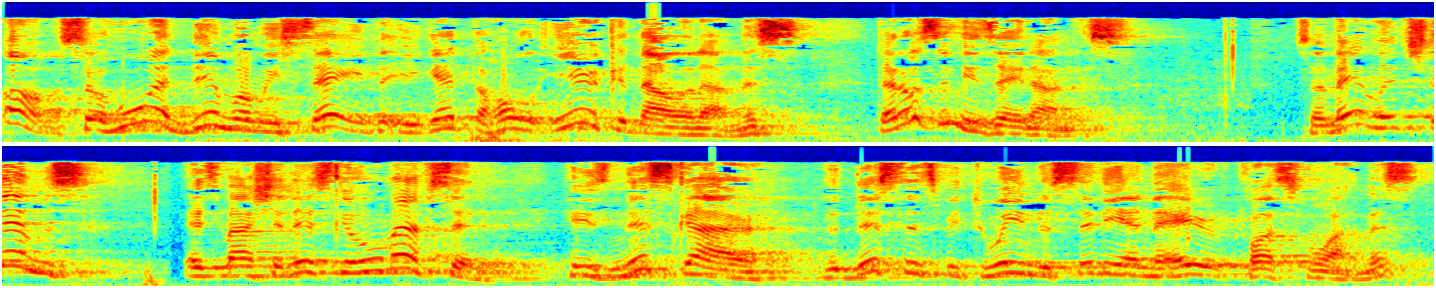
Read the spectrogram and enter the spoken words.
Oh, so who adim when we say that you get the whole ear Kedal Amos, that also means eight Amos. So Meilit Shtims, it's Mashaniska who mafsid. He's Niskar, the distance between the city and the Erev plus four Amos,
